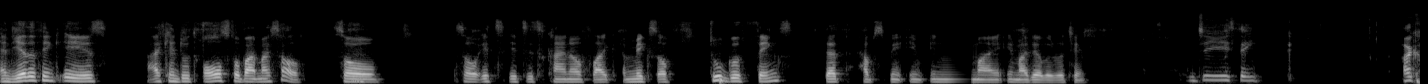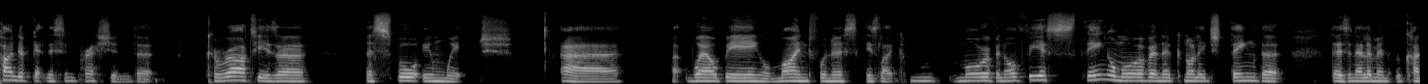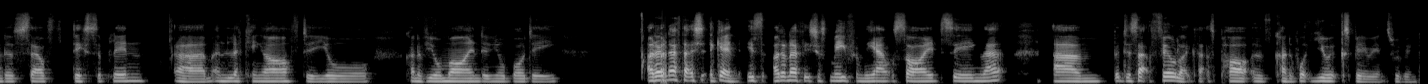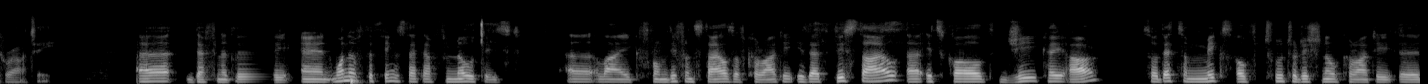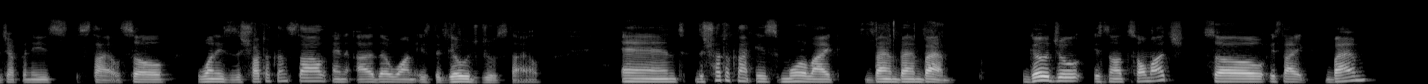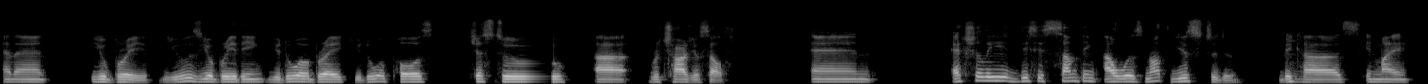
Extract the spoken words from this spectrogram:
And the other thing is i can do it also by myself. So mm. so it's it's it's kind of like a mix of two good things that helps me in, in my in my daily routine. Do you think i kind of get this impression that karate is a a sport in which uh well-being or mindfulness is like m- more of an obvious thing or more of an acknowledged thing that there's an element of kind of self-discipline um, and looking after your kind of your mind and your body. I don't know if that's again is i don't know if it's just me from the outside seeing that um, but does that feel like that's part of kind of what you experience within karate? Uh, definitely. And one of the things that i've noticed uh, like from different styles of karate is that this style uh, it's called GKR. So that's a mix of two traditional karate uh, Japanese styles. So one is the Shotokan style and other one is the Goju style. And the Shotokan is more like bam, bam, bam. Goju is not so much. So it's like bam, and then you breathe. Use your breathing. You do a break. You do a pause just to uh, recharge yourself. And actually, this is something I was not used to do because mm. in my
